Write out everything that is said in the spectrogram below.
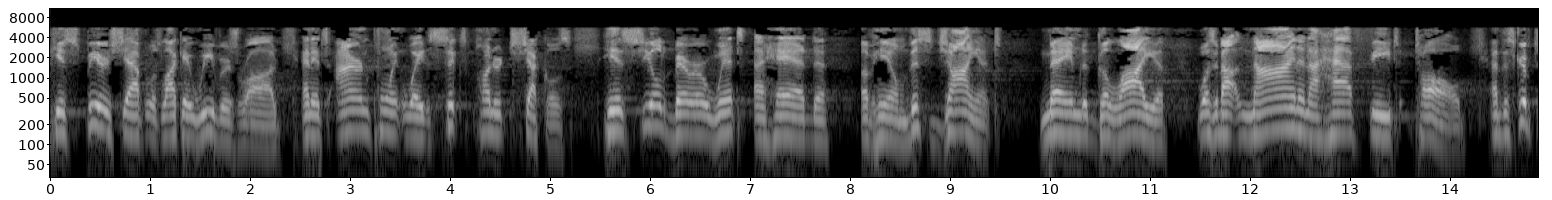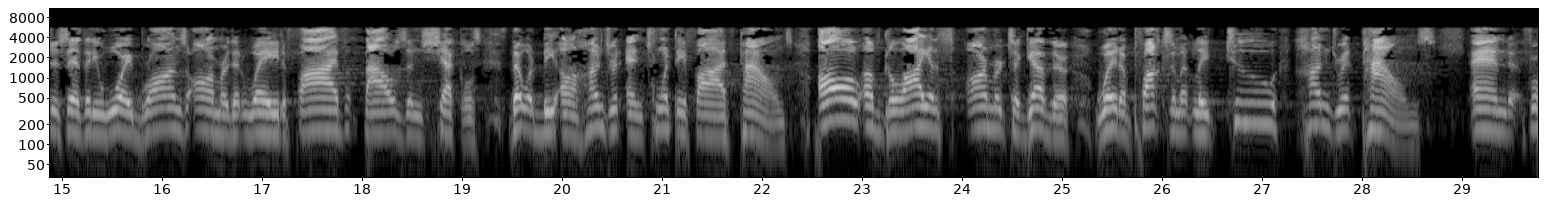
His spear shaft was like a weaver's rod, and its iron point weighed 600 shekels. His shield bearer went ahead of him. This giant named Goliath was about nine and a half feet tall. And the scripture says that he wore a bronze armor that weighed 5,000 shekels. That would be 125 pounds. All of Goliath's armor together weighed approximately 200 pounds. And for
